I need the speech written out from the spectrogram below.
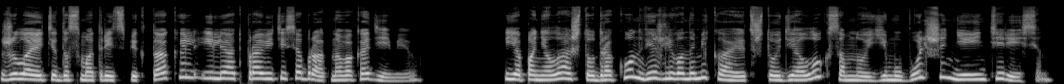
Желаете досмотреть спектакль или отправитесь обратно в академию? Я поняла, что дракон вежливо намекает, что диалог со мной ему больше не интересен.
